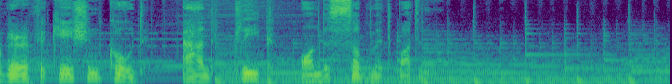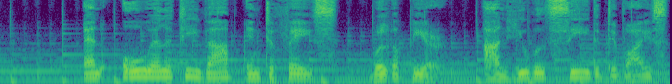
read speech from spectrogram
verification code and click on the submit button. An OLT web interface will appear and you will see the device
